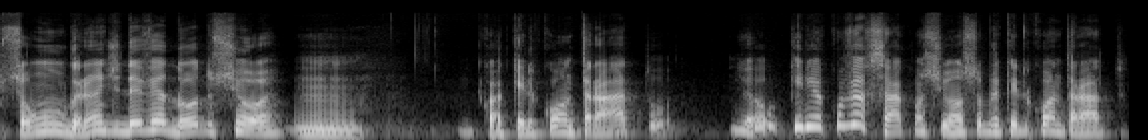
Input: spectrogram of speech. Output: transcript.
sou um grande devedor do senhor. Uhum. Com aquele contrato, eu queria conversar com o senhor sobre aquele contrato.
